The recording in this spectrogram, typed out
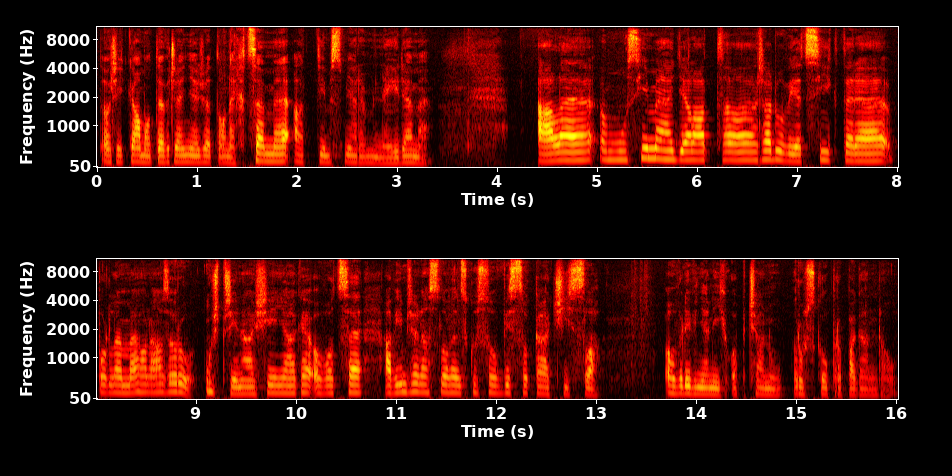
To říkám otevřeně, že to nechceme a tím směrem nejdeme ale musíme dělat eh, řadu věcí, které podle mého názoru už přináší nějaké ovoce a vím, že na Slovensku jsou vysoká čísla ovlivněných občanů ruskou propagandou.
